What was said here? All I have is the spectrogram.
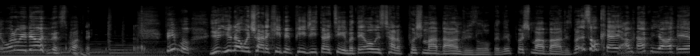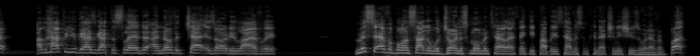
what are we doing this morning? People, you, you know, we try to keep it PG 13, but they always try to push my boundaries a little bit. They push my boundaries, but it's okay. I'm happy y'all here. I'm happy you guys got the slander. I know the chat is already lively. Mr. Everborn Saga will join us momentarily. I think he probably is having some connection issues or whatever. But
